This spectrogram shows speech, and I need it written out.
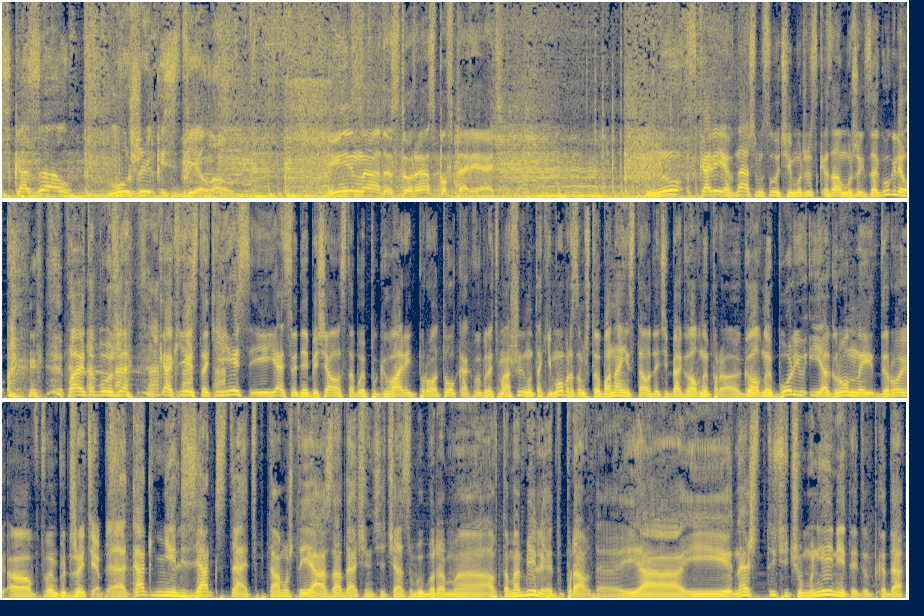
сказал, мужик сделал. И не надо сто раз повторять. Ну, скорее, в нашем случае мужик сказал, мужик загуглил, поэтому уже как есть, так и есть. И я сегодня обещал с тобой поговорить про то, как выбрать машину таким образом, чтобы она не стала для тебя головной, головной болью и огромной дырой э, в твоем бюджете. Как нельзя, кстати, потому что я озадачен сейчас выбором э, автомобиля, это правда. Я, и, знаешь, тысячу мнений, ты тут, когда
